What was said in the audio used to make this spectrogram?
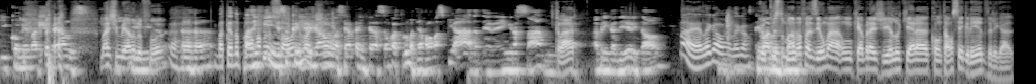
E comer marshmallows. Marshmallow no E- fogo. Aham. Batendo Mas palma enfim, pro isso cria já uma certa interação com a turma, até rolar umas piadas, até, né? é engraçado Claro. a brincadeira e tal. Ah, é legal, é legal. Eu uma costumava abertura. fazer uma, um quebra-gelo que era contar um segredo, tá ligado?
